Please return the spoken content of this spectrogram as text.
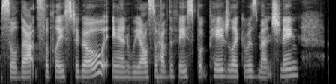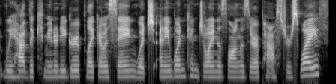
So that's the place to go. And we also have the Facebook page, like I was mentioning. We have the community group, like I was saying, which anyone can join as long as they're a pastor's wife.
